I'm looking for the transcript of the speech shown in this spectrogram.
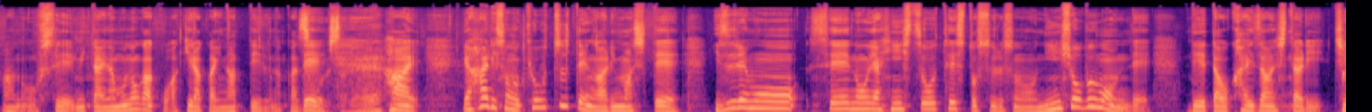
あの不正みたいなものがこう明らかになっている中で、ね、はい、やはりその共通点がありましていずれも性能や品質をテストするその認証部門でデータを改ざんしたり違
